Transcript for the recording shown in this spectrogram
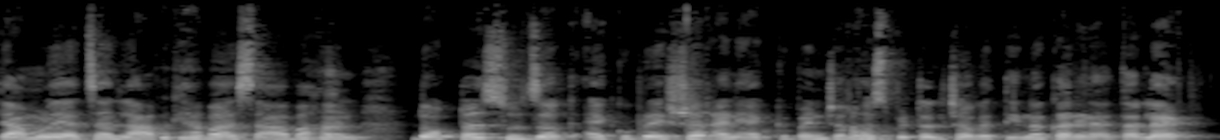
त्यामुळे याचा लाभ घ्यावा असं आवाहन डॉक्टर सुजक ॲक्युप्रेशर आणि ॲक्युपेंचर हॉस्पिटलच्या वतीनं करण्यात आलं आहे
